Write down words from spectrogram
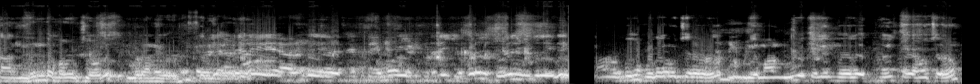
நான் மிகுந்த மகிழ்ச்சியோடு உங்கள் அனைவருக்கும் தெரிவிக்கிறேன். தொழில் மாண்புமிகு முதலமைச்சர் அவர்களும் நம்முடைய மாண்புமிகு தொழில் முதல தொழில்துறை அமைச்சரும்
